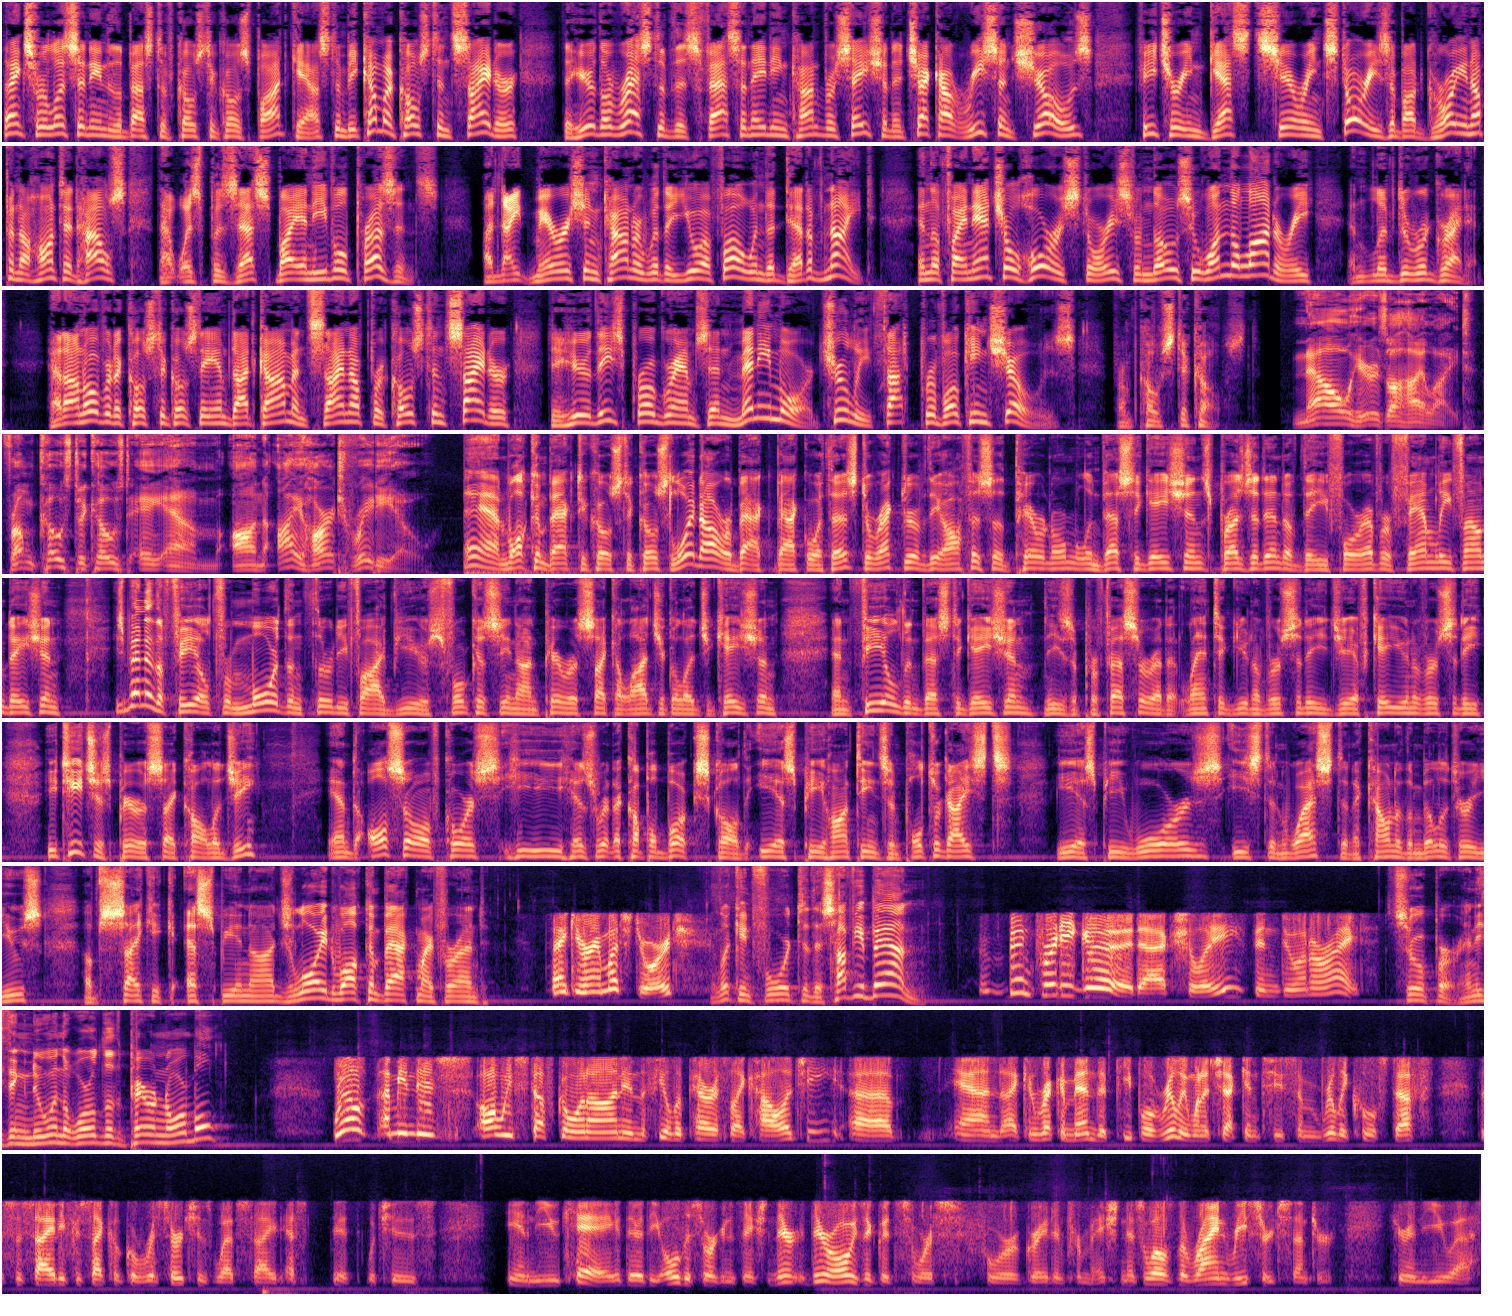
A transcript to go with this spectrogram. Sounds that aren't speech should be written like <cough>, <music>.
Thanks for listening to the Best of Coast to Coast podcast and become a Coast Insider to hear the rest of this fascinating conversation and check out recent shows featuring guests sharing stories about growing up in a haunted house that was possessed by an evil presence, a nightmarish encounter with a UFO in the dead of night, and the financial horror stories from those who won the lottery and lived to regret it. Head on over to coasttocoastam.com and sign up for Coast Insider to hear these programs and many more truly thought provoking shows from coast to coast. Now, here's a highlight from Coast to Coast AM on iHeartRadio. And welcome back to Coast to Coast. Loyd Auerbach back with us, Director of the Office of Paranormal Investigations, President of the Forever Family Foundation. He's been in the field for more than 35 years, focusing on parapsychological education and field investigation. He's a professor at Atlantic University, JFK University. He teaches parapsychology. And also, of course, he has written a couple books called ESP Hauntings and Poltergeists, ESP Wars, East and West, an account of the military use of psychic espionage. Loyd, welcome back, my friend. Thank you very much, George. Looking forward to this. How have you been? Been pretty good, actually. Been doing all right. Super. Anything new in the world of the paranormal? Well, I mean, there's always stuff going on in the field of parapsychology. Uh, and I can recommend that people really want to check into some really cool stuff. The Society for Psychical Research's website, which is in the UK, they're the oldest organization. They're they're always a good source for great information, as well as the Rhine Research Center here in the U.S.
